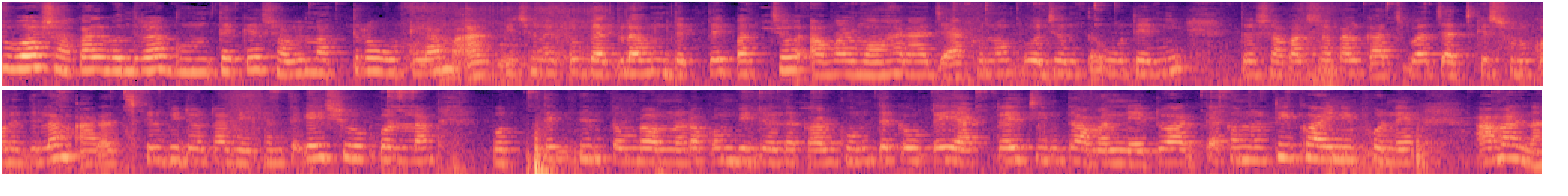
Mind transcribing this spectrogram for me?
শুভ সকাল বন্ধুরা, ঘুম থেকে সবে মাত্র উঠলাম। আর পিছনে তো ব্যাকগ্রাউন্ড দেখতেই পাচ্ছ, আমার মহারাজ এখনও পর্যন্ত উঠেনি। তো সকাল সকাল কাজ বাজ আজকে শুরু করে দিলাম। আর আজকের ভিডিওটা আমি এখান থেকেই শুরু করলাম। প্রত্যেক দিন তোমরা অন্যরকম ভিডিও দেখো। আর ঘুম থেকে উঠেই একটাই চিন্তা, আমার নেটওয়ার্ক এখনও ঠিক হয়নি ফোনের আমার না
